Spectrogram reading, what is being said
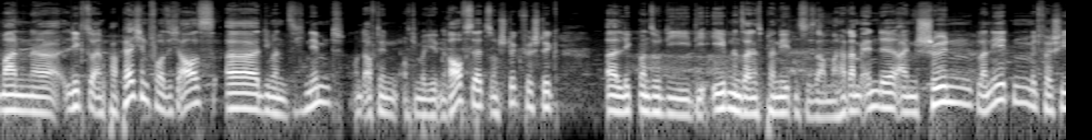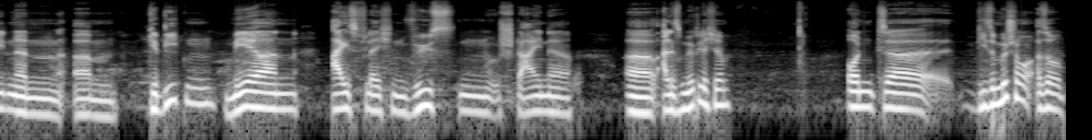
Man äh, legt so ein paar Pärchen vor sich aus, äh, die man sich nimmt und auf den, auf die Magneten raufsetzt und Stück für Stück äh, legt man so die, die Ebenen seines Planeten zusammen. Man hat am Ende einen schönen Planeten mit verschiedenen ähm, Gebieten, Meeren, Eisflächen, Wüsten, Steine, äh, alles Mögliche. Und äh, diese Mischung, also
